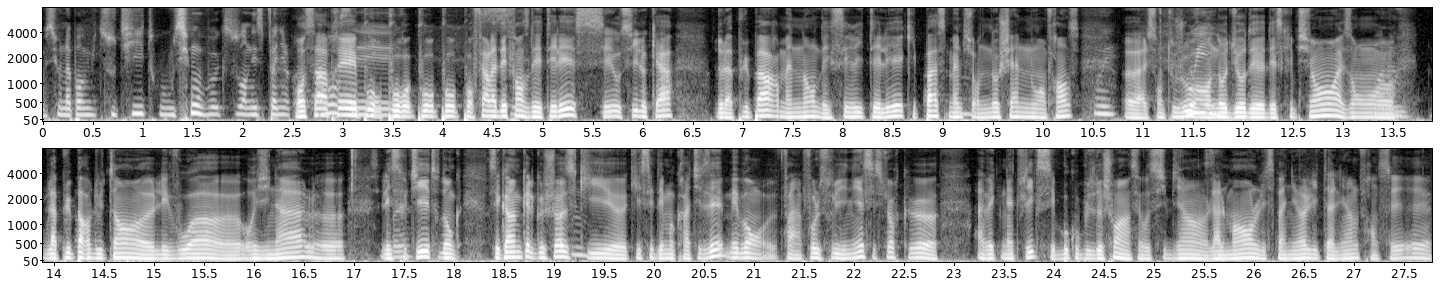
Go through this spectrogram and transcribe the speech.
euh, si on n'a pas envie de sous-titres ou si on veut que ce soit en espagnol. Bon, ça Vraiment, après, pour, pour, pour, pour, pour faire la défense des télés, c'est aussi le cas de la plupart maintenant des séries télé qui passent même sur nos chaînes, nous en France. Oui. Euh, elles sont toujours Oui. en audio de description, elles ont Voilà. euh, la plupart du temps euh, les voix euh, originales, euh, les sous-titres. Donc c'est quand même quelque chose Mm. qui, euh, qui s'est démocratisé. Mais bon, enfin, faut le souligner, c'est sûr que euh, avec Netflix, c'est beaucoup plus de choix. hein. C'est aussi bien euh, l'allemand, l'espagnol, l'italien, le français. euh,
